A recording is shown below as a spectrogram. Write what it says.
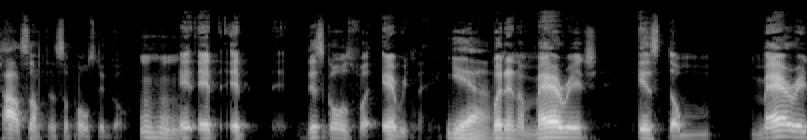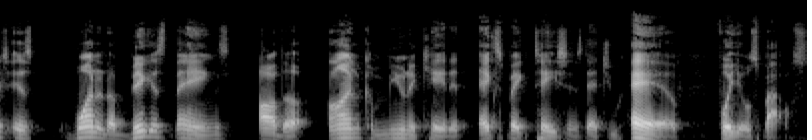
how something's supposed to go. hmm It it it this goes for everything. Yeah. But in a marriage, it's the marriage is one of the biggest things are the uncommunicated expectations that you have for your spouse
